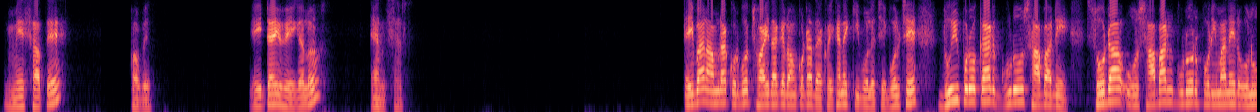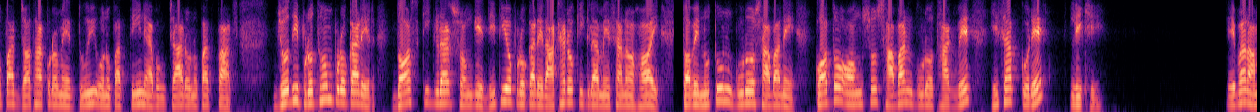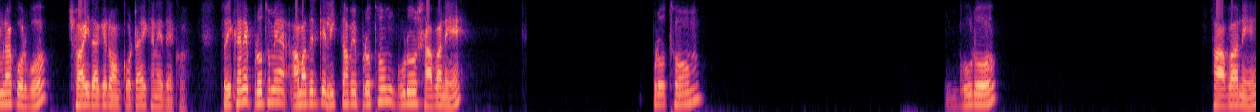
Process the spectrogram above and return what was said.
মেশাতে হবে। এইটাই হয়ে গেল অ্যান্সার এইবার আমরা করব ছয় দাগের অঙ্কটা। দেখো, এখানে কি বলেছে? বলছে, দুই প্রকার গুঁড়ো সাবানে, সোডা ও সাবান গুঁড়োর পরিমাণের অনুপাত যথাক্রমে দুই, অনুপাত তিন এবং চার, অনুপাত পাঁচ। যদি প্রথম প্রকারের দশ কিগ্রার সঙ্গে দ্বিতীয় প্রকারের আঠারো কিগ্রা মেশানো হয়, তবে নতুন গুঁড়ো সাবানে কত অংশ সাবান গুঁড়ো থাকবে হিসাব করে লিখি। এবার আমরা করব ছয় দাগের অঙ্কটা এখানে দেখো। তো এখানে প্রথমে আমাদেরকে লিখতে হবে প্রথম গুঁড়ো সাবানে প্রথম গুঁড়ো সাবানে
